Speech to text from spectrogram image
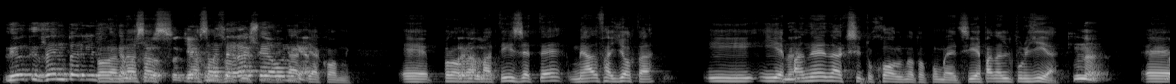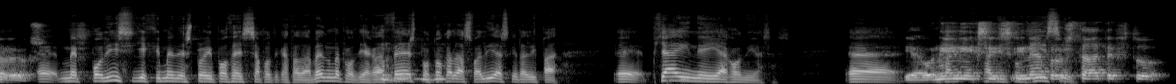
διότι δεν περιληφθήκαμε Τώρα, σε αυτό και έχουμε τεράστια αγωνία. Κάτι ακόμη. Ε, προγραμματίζεται με ΑΙ η, η ναι. επανέναρξη του χώρου, να το πούμε έτσι, η επαναλειτουργία. Ναι. Ε, ε, με πολύ συγκεκριμένε προποθέσει από ό,τι καταλαβαίνουμε, προδιαγραφέ, mm-hmm. πρωτόκολλα ασφαλεία κτλ. Ε, ποια είναι η αγωνία σας. Ε, η αγωνία είναι η εξής. Είναι απροστάτευτο.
